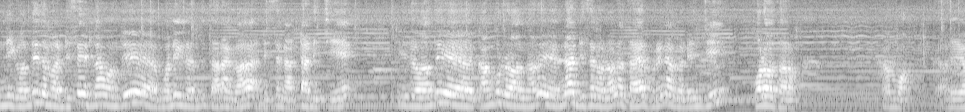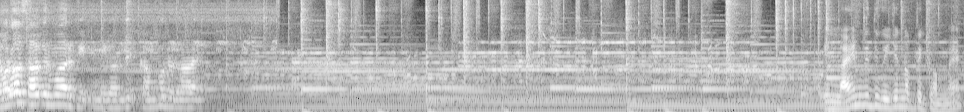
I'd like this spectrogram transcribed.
இன்றைக்கி வந்து இந்த மாதிரி டிசைன்லாம் வந்து மளிகையில் வந்து தராங்க. டிசைன் அட்டாடிச்சு இதை வந்து கம்ப்யூட்டர் வந்தாலும் என்ன டிசைன் வேணாலும் தயார் பண்ணி நாங்கள் நெஞ்சு புடவை தரோம். ஆமாம் அது எவ்வளோ சௌகரியமாக இருக்குது இன்றைக்கி வந்து கம்ப்யூட்டர்னால In line with the vision of the government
